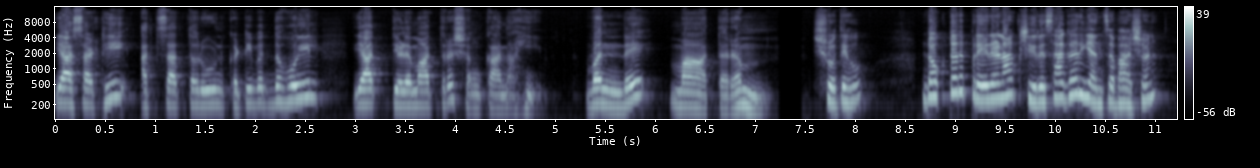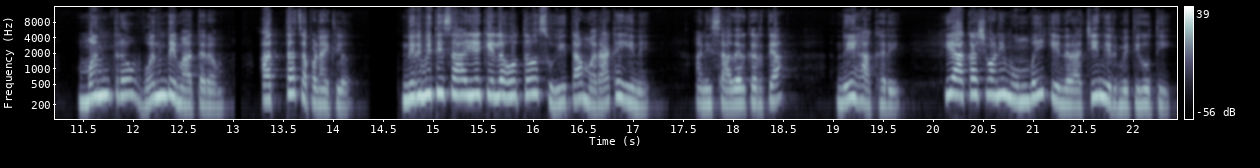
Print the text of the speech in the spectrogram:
यासाठी आजचा तरुण कटिबद्ध होईल यात तिळमात्र शंका नाही. वंदे मातरम. श्रोते हो डॉक्टर प्रेरणा क्षीरसागर यांचं भाषण मंत्र वंदे मातरम आत्ताच आपण ऐकलं. निर्मिती सहाय्य केलं होतं सुहिता मराठे हिने आणि सादरकर्त्या नेहा खरे. ही आकाशवाणी मुंबई केंद्राची निर्मिती होती.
